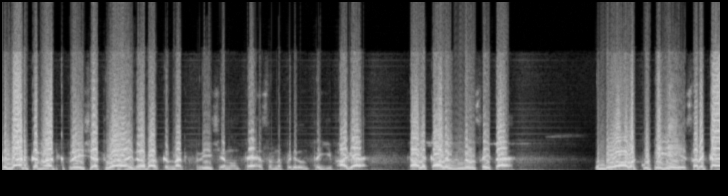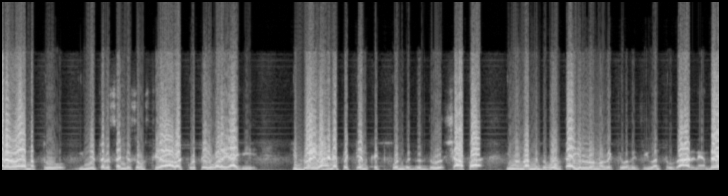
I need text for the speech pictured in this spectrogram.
ಕಲ್ಯಾಣ ಕರ್ನಾಟಕ ಪ್ರದೇಶ ಅಥವಾ ಹೈದರಾಬಾದ್ ಕರ್ನಾಟಕ ಪ್ರದೇಶ ಅನ್ನುವಂಥ ಹೆಸರನ್ನು ಪಡೆದಂಥ ಈ ಭಾಗ ಕಾಲ ಕಾಲದಿಂದಲೂ ಸಹಿತ ಒಂದು ಅವಕೃಪೆಗೆ ಸರ್ಕಾರದ ಮತ್ತು ಇನ್ನಿತರ ಸಂಘ ಸಂಸ್ಥೆಗಳ ಅವಕೃಪೆಗೆ ಒಳಗಾಗಿ ಹಿಂದುಳಿಯುವ ಹಣೆಪಟ್ಟಿಯನ್ನು ಕಟ್ಟಿಕೊಂಡು ಬಂದದ್ದು ಶಾಪ ಇನ್ನು ನಮ್ಮಿಂದ ಹೋಗ್ತಾ ಇಲ್ಲ ಅನ್ನೋದಕ್ಕೆ ಒಂದು ಜೀವಂತ ಉದಾಹರಣೆ ಅಂದ್ರೆ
